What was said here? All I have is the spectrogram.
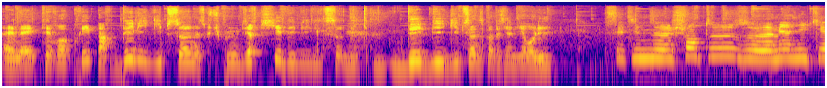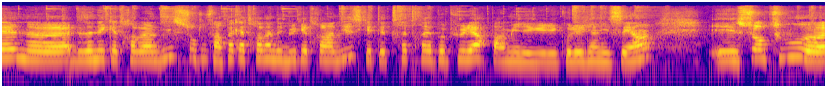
elle a été reprise par Debbie Gibson. Est-ce que tu peux nous dire qui est Debbie Gibson? Debbie Gibson, c'est pas facile de dire Oli. C'est une chanteuse américaine euh, des années 90, surtout, enfin pas 80, début 90, qui était très très populaire parmi les, collégiens lycéens. Et surtout, euh,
